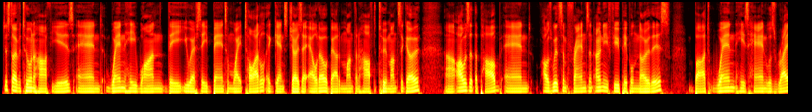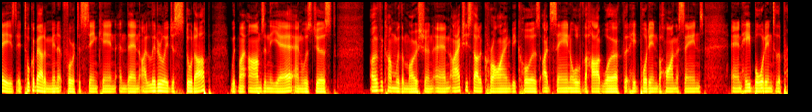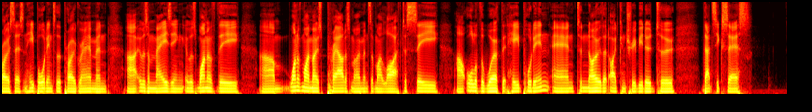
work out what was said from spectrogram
just over two and a half years, and when he won the UFC bantamweight title against Jose Aldo about a month and a half to two months ago, uh, I was at the pub and I was with some friends, and only a few people know this. But when his hand was raised, it took about a minute for it to sink in. And then I literally just stood up with my arms in the air and was just overcome with emotion. And I actually started crying because I'd seen all of the hard work that he'd put in behind the scenes. And he bought into the process and he bought into the program. And uh, it was amazing. It was one of the Um, one of my most proudest moments of my life to see uh, all of the work that he'd put in and to know that I'd contributed to that success.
